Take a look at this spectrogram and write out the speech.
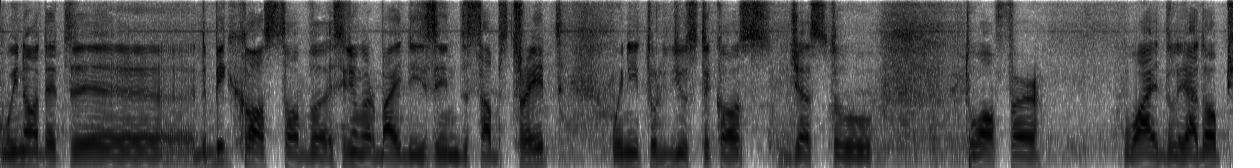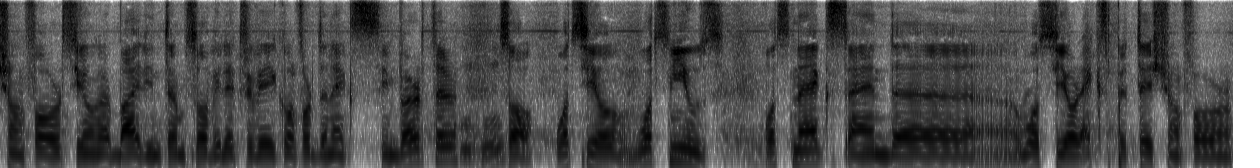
we know that uh, the big cost of uh, silicon carbide is in the substrate. We need to reduce the cost just to to offer widely adoption for silicon carbide in terms of electric vehicle for the next inverter. Mm-hmm. So what's your what's news? What's next? And uh, what's your expectation for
